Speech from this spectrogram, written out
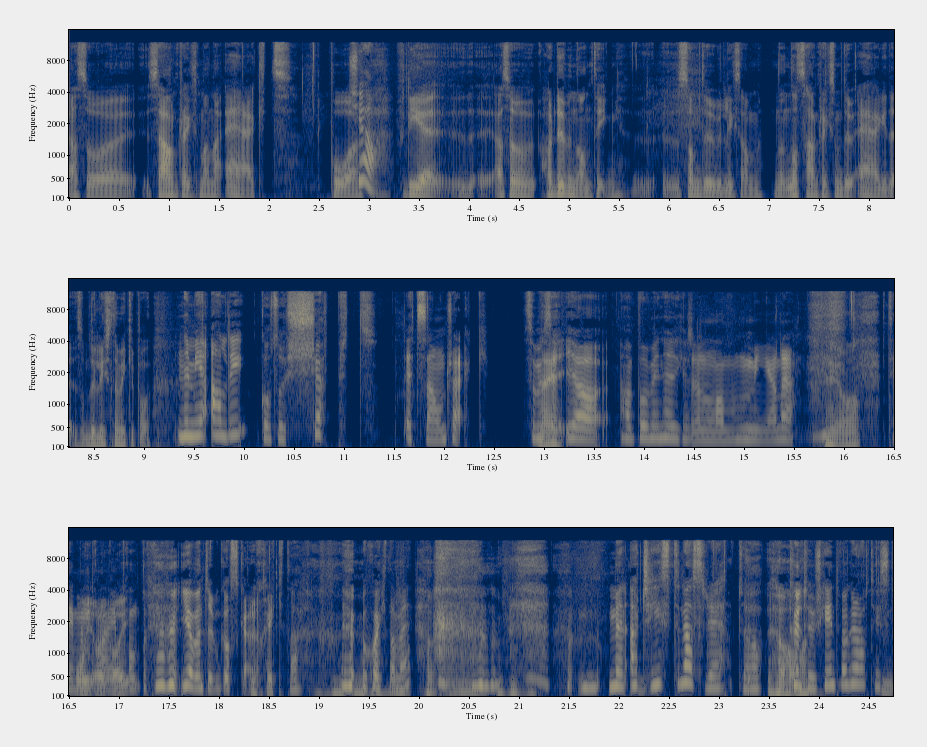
alltså soundtracks man har ägt. På, Ja, för det, alltså, har du någonting som du liksom, nå- något soundtrack som du ägde, som du lyssnar mycket på? nej men jag har aldrig gått och köpt ett soundtrack. Som jag Nej. säger, jag har på min höjd kanske laddat ner det Ja, till Oj, oj, oj. iPod. ja men typ Goskar. ursäkta? Ursäkta mig. men artisternas rätt då? Ja. Kultur ska inte vara gratis. Mm.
